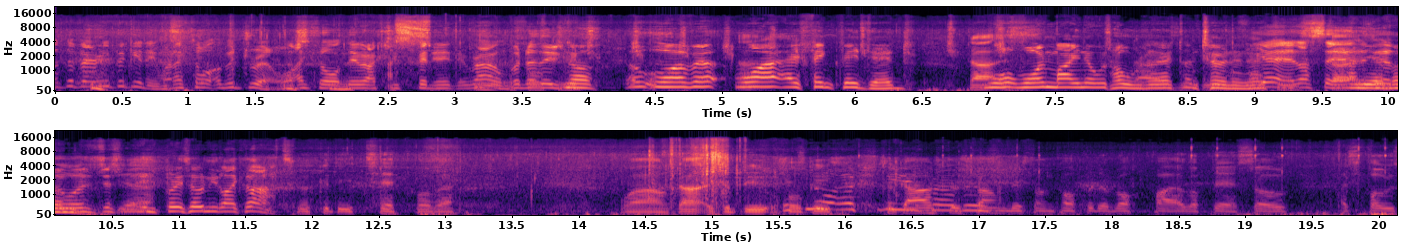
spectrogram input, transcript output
at the very beginning, when I thought of a drill, I thought they were actually spinning it around. But no, they No, just uh, what, I- what I think they did, That one miner was holding it and turning it. yeah, that's it. And And the the other other one- one's just, Yeah. but it's only like that. Look at the tip of it. Wow, that is a beautiful It's piece. not The actually guys just found this on top of the rock pile up there, so I suppose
